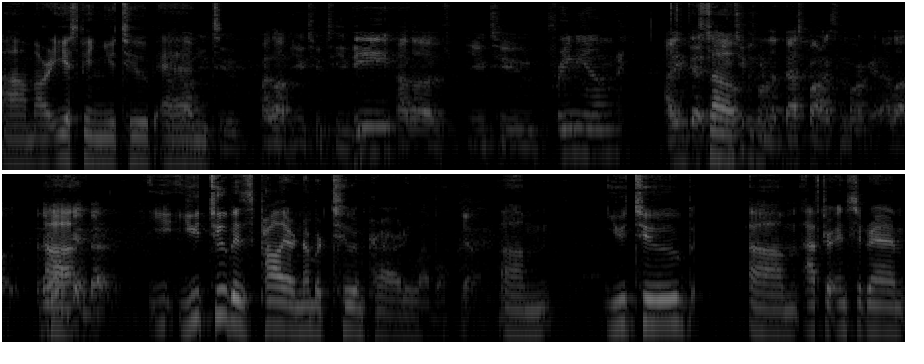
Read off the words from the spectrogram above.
Um, our ESPN YouTube and I love YouTube. I love YouTube TV. I love YouTube Premium. I think that So- YouTube is one of the best products in the market. I love it, and they're Uh, getting better. YouTube is probably our number two in priority level. Yeah. Um, YouTube, um, after Instagram,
